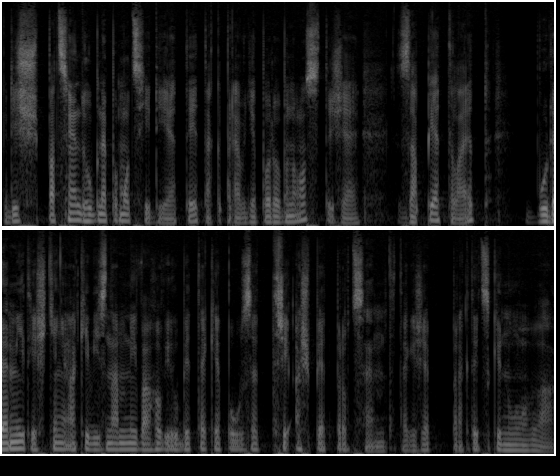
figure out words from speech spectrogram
Když pacient hubne pomocí diety, tak pravděpodobnost, že za pět let bude mít ještě nějaký významný váhový úbytek, je pouze 3 až 5% takže prakticky nulová.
